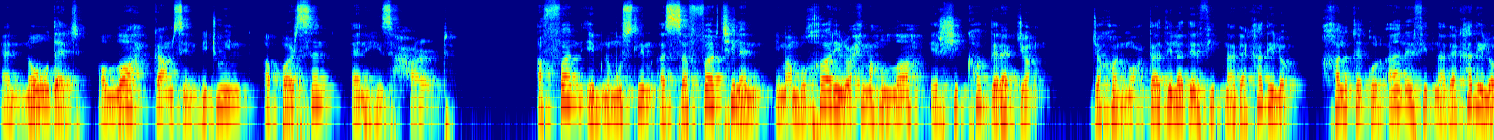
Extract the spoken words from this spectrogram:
and no that Allah comes in between a person and his heart. Affan ibnu Muslim Assaffar ছিলেন ইমাম বুখারি রহিমাহুল্লাহ এর শিক্ষকদের একজন। যখন মোতাদিলাদের ফিতনা দেখা দিল, খালকে কুরআনের ফিতনা দেখা দিল,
